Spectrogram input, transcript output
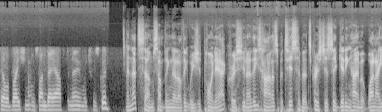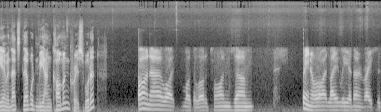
celebration on Sunday afternoon, which was good. And that's um, something that I think we should point out, Chris. You know, these harness participants, Chris just said getting home at 1 a.m., and that's that wouldn't be uncommon, Chris, would it? Oh no, like like a lot of times. Um, been all right lately. I don't race at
